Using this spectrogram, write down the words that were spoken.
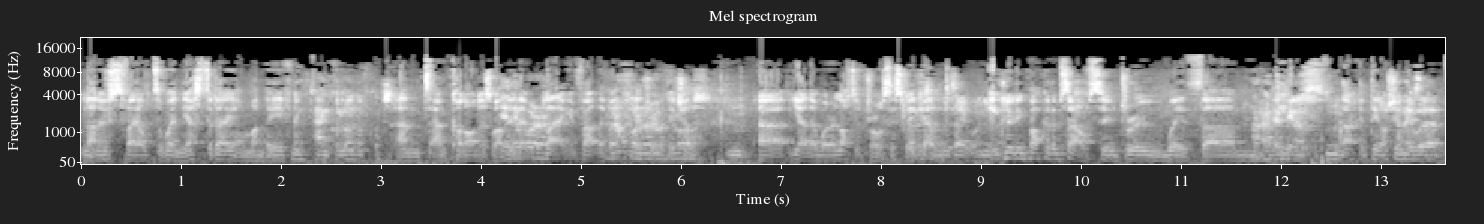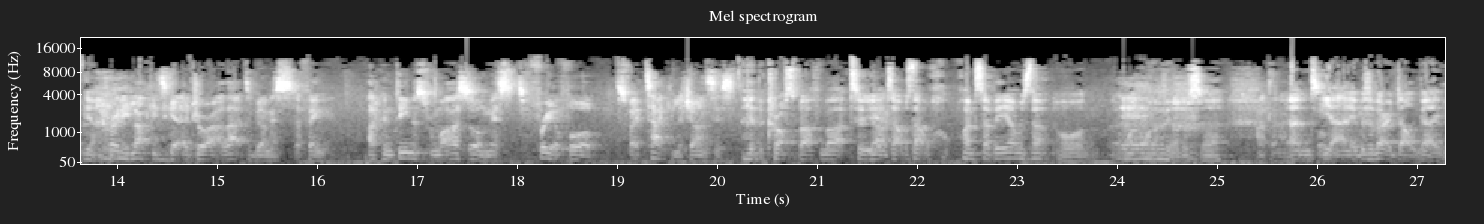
Lanús failed to win yesterday on Monday evening And Colon, of course. and and Colon as well. Yeah, they, they were were playing. In fact, they both drew with each other. Uh, yeah, there were a lot of draws this weekend, table anyway. including Boca themselves, who drew with um, Argentinos. with Argentinos. And they were yeah. pretty lucky to get a draw out of that, to be honest. I think Argentinos, from what I saw, missed three or four spectacular chances. hit the crossbar from about two yards Yeah. out. Was that Juan Sevilla? Was that or uh, Yeah. one of the others? Uh, I don't know. and yeah, it was a very dull game.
